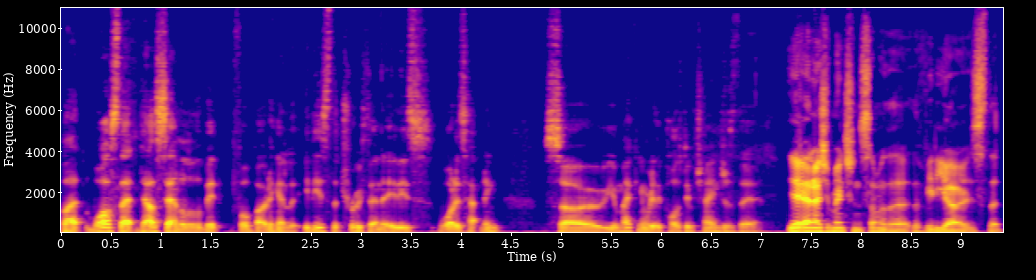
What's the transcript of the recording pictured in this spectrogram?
but whilst that does sound a little bit foreboding, and it is the truth, and it is what is happening. So you're making really positive changes there. Yeah, and as you mentioned, some of the, the videos that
